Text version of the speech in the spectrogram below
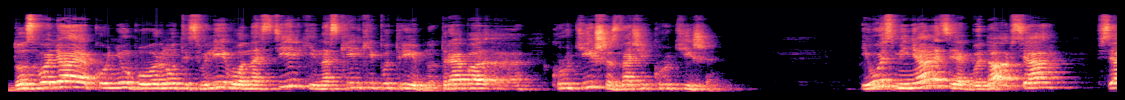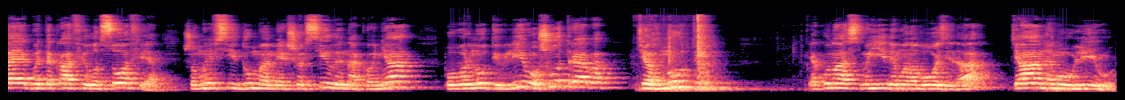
дозволяє коню повернутися вліво настільки, наскільки потрібно. Треба е, крутіше, значить крутіше. І ось міняється, якби, да, вся, вся якби, така філософія, що ми всі думаємо, якщо сіли на коня, повернути вліво, що треба? Тягнути. Як у нас ми їдемо на возі, да? тянемо вліво.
